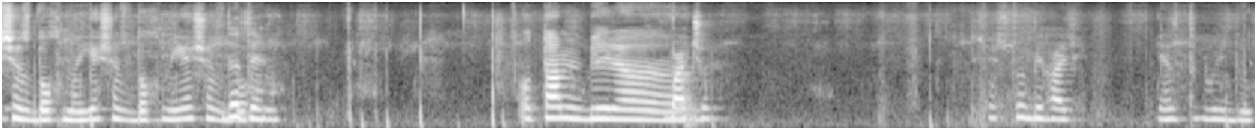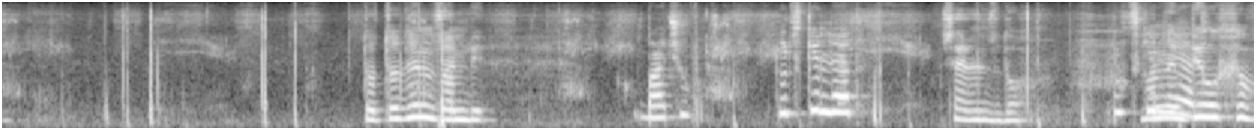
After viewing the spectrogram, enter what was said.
Я щас здохну, я щас здохну, я Де ти? здохну. От там біля. Бачу. Щось убігать. Я за тобою йду. Тут один зомбі. Бачу. Тут скелет. Все, він здох. Тут У мене скелет. білхав.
